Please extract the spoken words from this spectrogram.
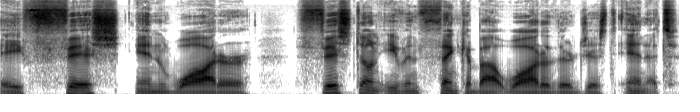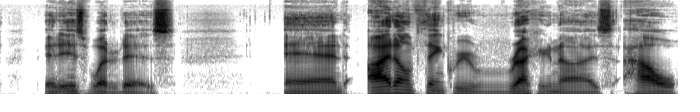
a fish in water. Fish don't even think about water, they're just in it. It is what it is. And I don't think we recognize how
